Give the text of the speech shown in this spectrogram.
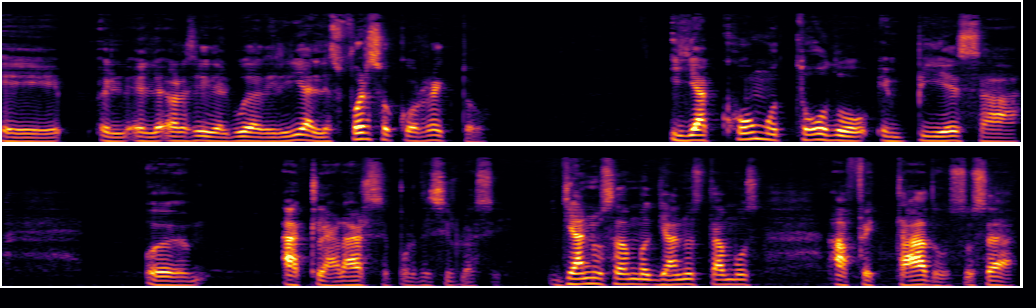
eh, el, ahora sí, del Buda diría, el esfuerzo correcto. Y ya como todo empieza eh, a aclararse, por decirlo así. Ya no, estamos, ya no estamos afectados, o sea,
